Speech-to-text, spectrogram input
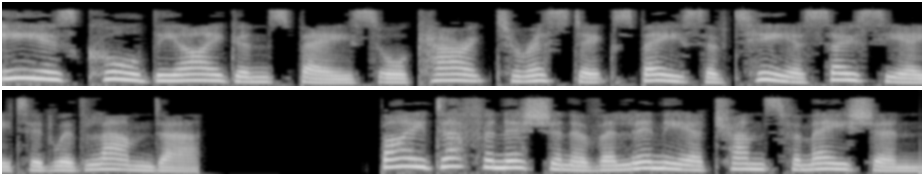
E is called the eigenspace or characteristic space of T associated with lambda. By definition of a linear transformation,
